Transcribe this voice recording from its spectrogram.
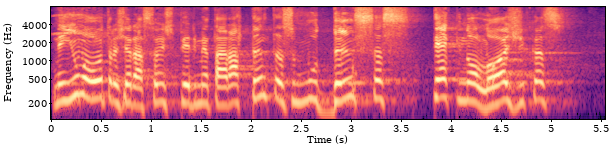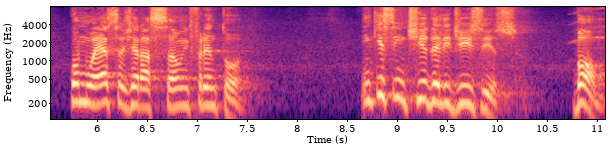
nenhuma outra geração experimentará tantas mudanças tecnológicas como essa geração enfrentou. Em que sentido ele diz isso? Bom,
